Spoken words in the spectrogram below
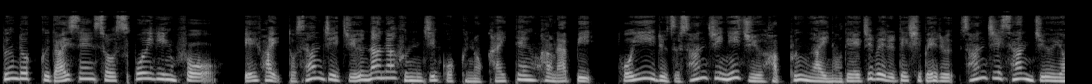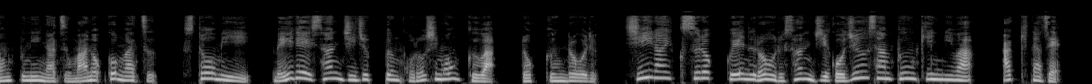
分ロック大戦争スポイリン4。a Fight 3時17分地獄の回転花火。 Wheels 3時28分愛のデジベル Decibel 3時34分稲妻の5月。 Stormy May Day 3時10分殺し文句は、ロックンロール。シーライクスロック N ロール3時53分金には、飽きたぜ。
